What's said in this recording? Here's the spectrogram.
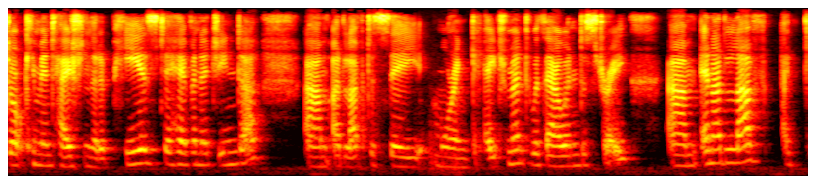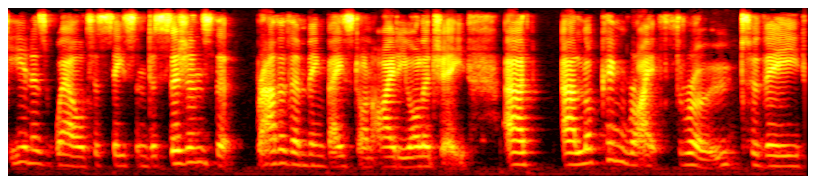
documentation that appears to have an agenda. Um, I'd love to see more engagement with our industry, um, and I'd love again as well to see some decisions that rather than being based on ideology, are, are looking right through to the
